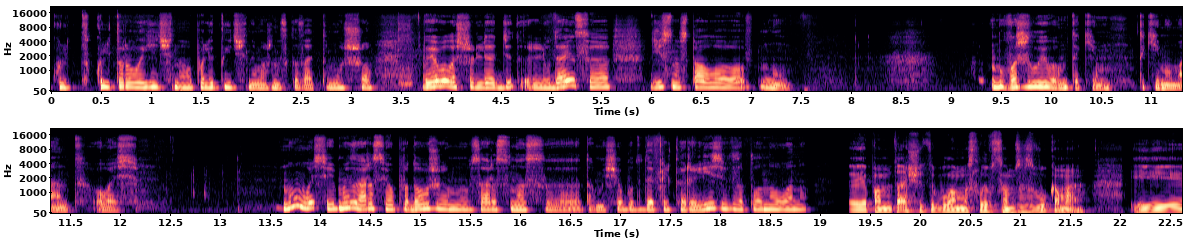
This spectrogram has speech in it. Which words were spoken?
культ, культурологічно політичний, можна сказати. Тому що виявилося, що для людей це дійсно стало ну, ну, важливим таким такий момент. Ось. Ну, ось і ми зараз його продовжуємо. Зараз у нас е, там ще буде декілька релізів заплановано. Я пам'ятаю, що ти була мисливцем за звуками, і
